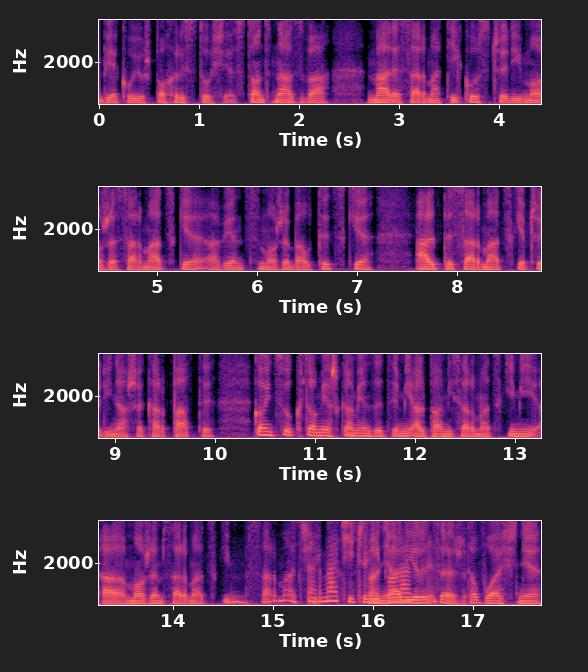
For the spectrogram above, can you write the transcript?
wieku już po Chrystusie. Stąd nazwa Mare Sarmaticus, czyli Morze Sarmackie, a więc Morze Bałtyckie, Alpy Sarmackie, czyli nasze Karpaty. W końcu kto mieszka między tymi Alpami Sarmackimi a Morzem Sarmackim? Sarmaci. Sarmaci, czyli Polacy. rycerze. To właśnie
